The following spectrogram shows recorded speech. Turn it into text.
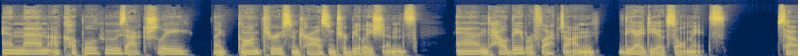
and then a couple who's actually like gone through some trials and tribulations and how they reflect on the idea of soulmates. So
